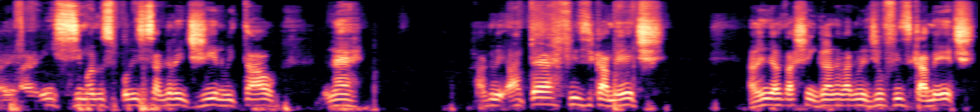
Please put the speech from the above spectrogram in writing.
eh, em cima dos polícias agredindo e tal, né? Até fisicamente. Além de ela estar tá xingando, ela agrediu fisicamente.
